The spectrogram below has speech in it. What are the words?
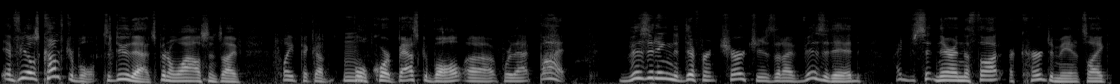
It feels comfortable to do that. It's been a while since I've played pickup full court basketball uh, for that. But visiting the different churches that I've visited, I was sitting there and the thought occurred to me. And it's like,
